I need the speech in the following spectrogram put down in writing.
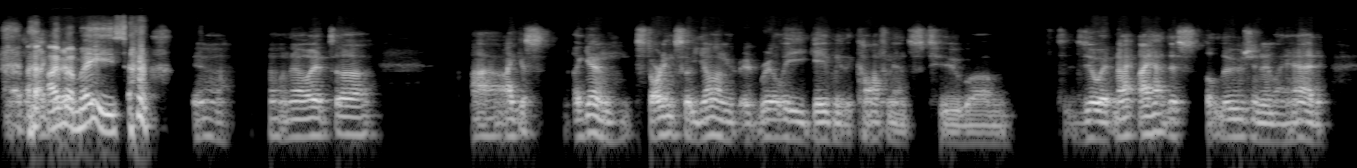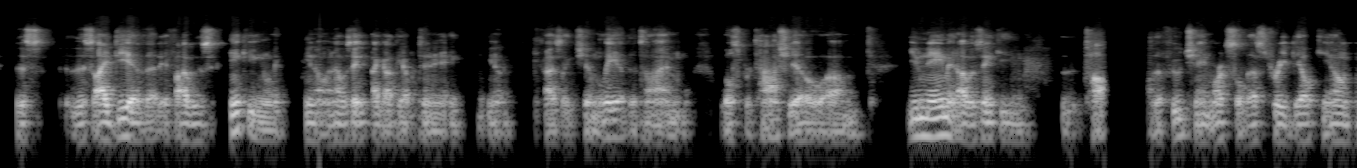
I'm amazed. yeah. Oh, no, it's, uh, I guess, again, starting so young, it really gave me the confidence to, um, to do it. And I, I had this illusion in my head, this, this idea that if I was inking, like, you know, and I was, I got the opportunity, you know, guys like Jim Lee at the time, Whilce Portacio, um, you name it, I was inking the top of the food chain, Marc Silvestri, Dale Keown.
